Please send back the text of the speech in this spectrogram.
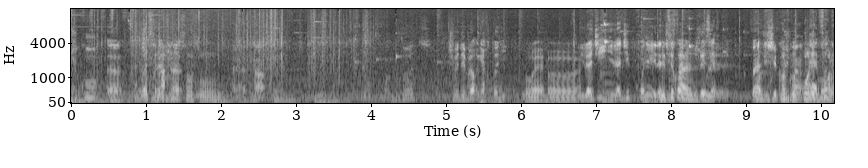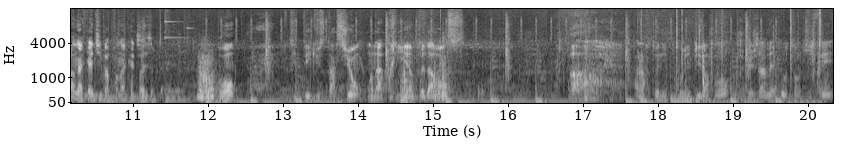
Du coup, euh, Ouais, c'est la prendre- race, hein, son. Euh, non. Je vais en prendre d'autres. Tu veux des burgers, Tony? Ouais, euh. Il a dit, il a dit prenez, il a Mais dit quoi, je voulais- plaisir. Bah, quand j'ai quand je reprends les Eh, va cours, là. prendre un caddie, va prendre un caddie. te plaît. Bon, petite dégustation, on a pris un peu d'avance. Ah. Alors Tony, premier bilan. Franchement, je vais jamais autant kiffer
